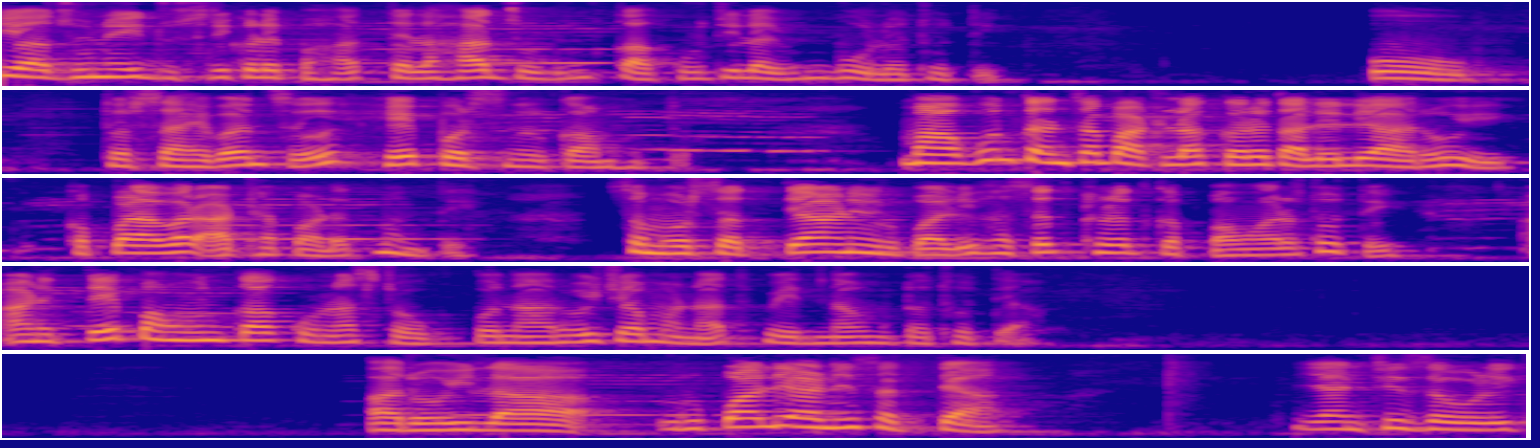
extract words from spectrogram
ती अजूनही दुसरीकडे पाहत त्याला हात जोडून काकुळती लावून बोलत होती. ओ तर साहेबांचं हे पर्सनल काम होतं. मागून त्यांचा पाठलाग करत आलेली आरोही कपाळावर आठ्या पाडत म्हणते. समोर सत्या आणि रुपाली हसत खेळत गप्पा मारत होते आणि ते पाहून का कोणास ठाऊक पण आरोहीच्या मनात वेदना उमटत होत्या. आरोहीला रुपाली आणि सत्या यांची जवळीक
